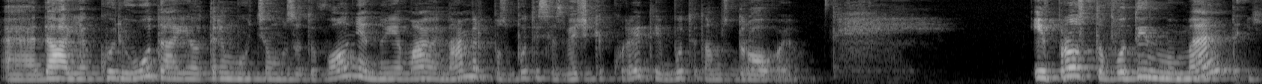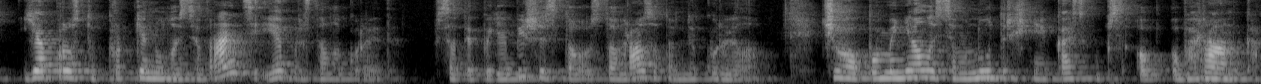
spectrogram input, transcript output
е, да, я курю, да, я отримую цьому задоволення, але я маю намір позбутися звички курити і бути там здоровою. І просто в один момент я просто прокинулася вранці і я перестала курити. Все, типу, я більше з того, з того разу там не курила. Чого? Помінялася внутрішня якась обгранка.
